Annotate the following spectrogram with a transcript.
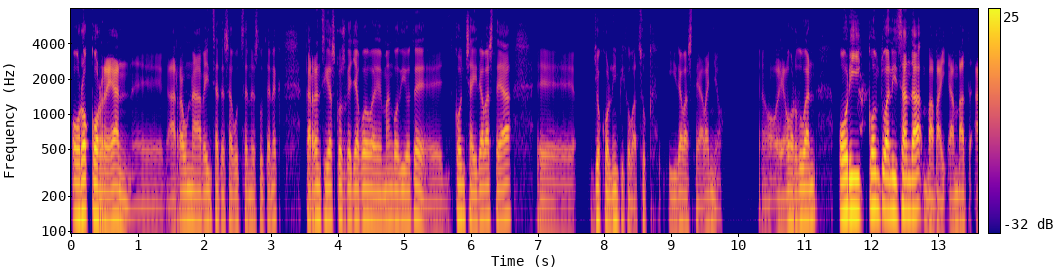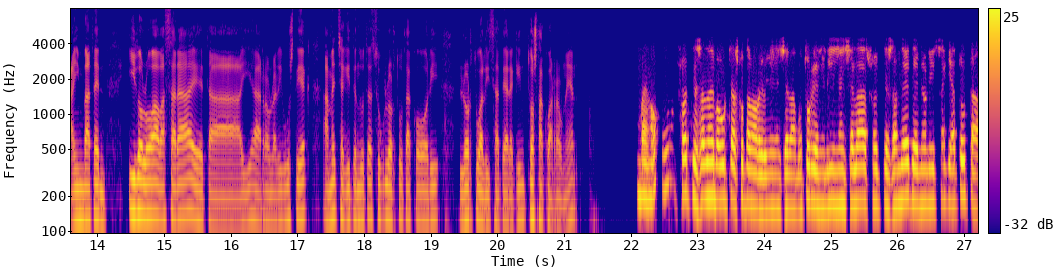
orokorrean e, arrauna behintzat ezagutzen ez dutenek, garrantzi askoz gehiago emango diote, e, kontxa irabaztea, e, joko olimpiko batzuk irabaztea baino. E, orduan hori kontuan izan da, ba bai, hainbat hainbaten idoloa bazara eta ia arraunlari guztiek ametsa egiten dute zuk lortutako hori lortu alizatearekin tostako arraunean. Bueno, suerte esan dut, ba, urte askotan horre bilinen zela, moturrien bilinen zela, suerte esan dut, eno nintzakiatu eta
